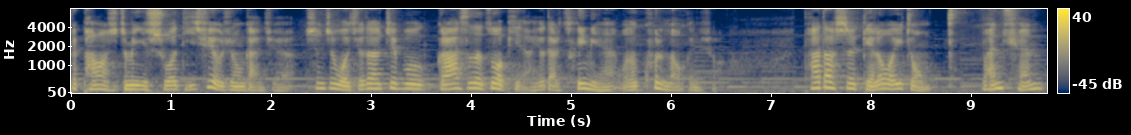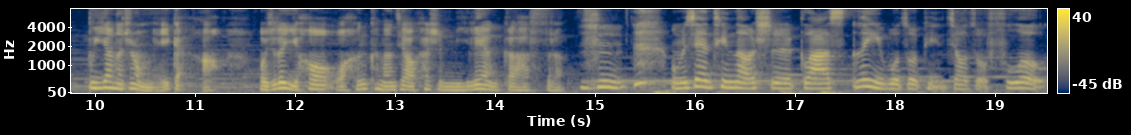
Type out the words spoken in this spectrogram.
被庞老师这么一说，的确有这种感觉，甚至我觉得这部格拉斯的作品啊，有点催眠，我都困了。我跟你说，他倒是给了我一种完全不一样的这种美感啊！我觉得以后我很可能就要开始迷恋格拉斯了。我们现在听到是 Glass 另一部作品，叫做 Flow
